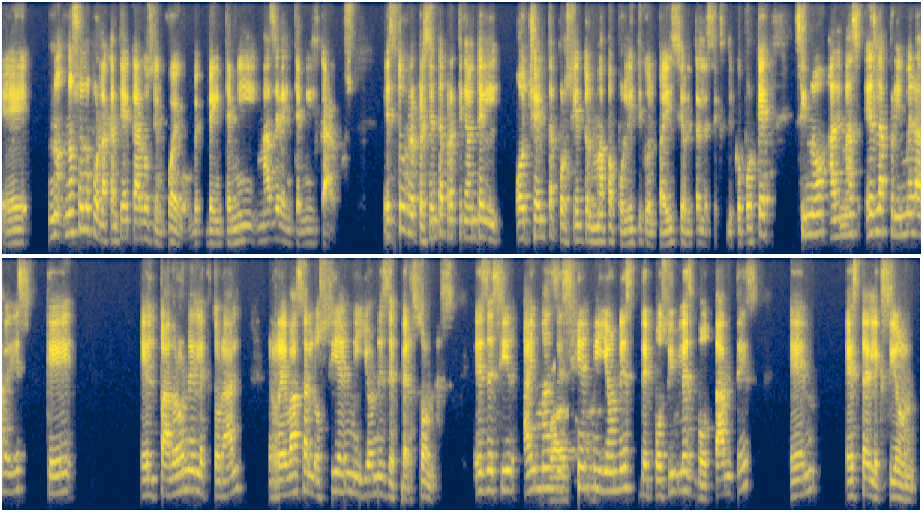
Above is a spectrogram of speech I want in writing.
Eh, no, no solo por la cantidad de cargos en juego, 20 mil, más de 20 mil cargos. Esto representa prácticamente el 80% del mapa político del país y ahorita les explico por qué. Sino, además, es la primera vez que el padrón electoral rebasa los 100 millones de personas. Es decir, hay más de 100 millones de posibles votantes en esta elección.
